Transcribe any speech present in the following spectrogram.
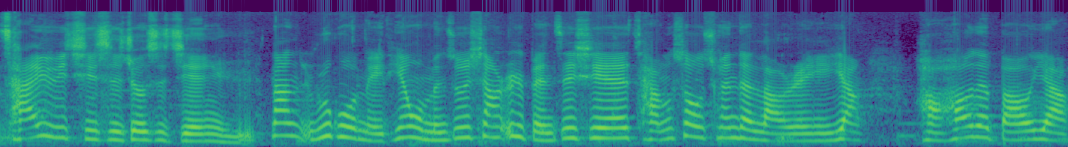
柴鱼其实就是煎鱼。那如果每天我们就是像日本这些长寿村的老人一样，好好的保养，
